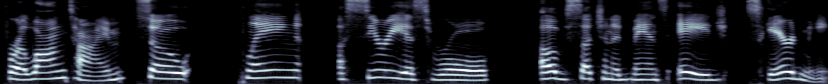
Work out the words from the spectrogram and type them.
for a long time. So playing a serious role of such an advanced age scared me.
